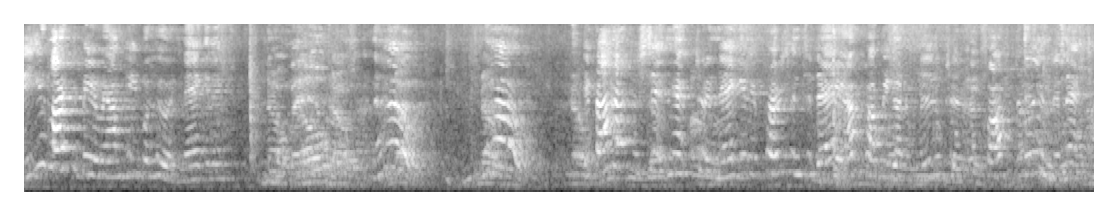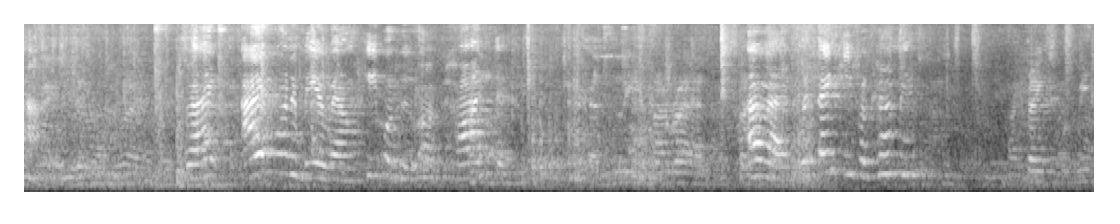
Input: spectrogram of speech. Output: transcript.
Do you like to be around people who are negative? No, no, No. No. If I have to sit next to a negative person today, I'm probably gonna move to the room the next time. Right? I wanna be around people who are positive. All right, well, thank you for coming. Thanks for meeting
